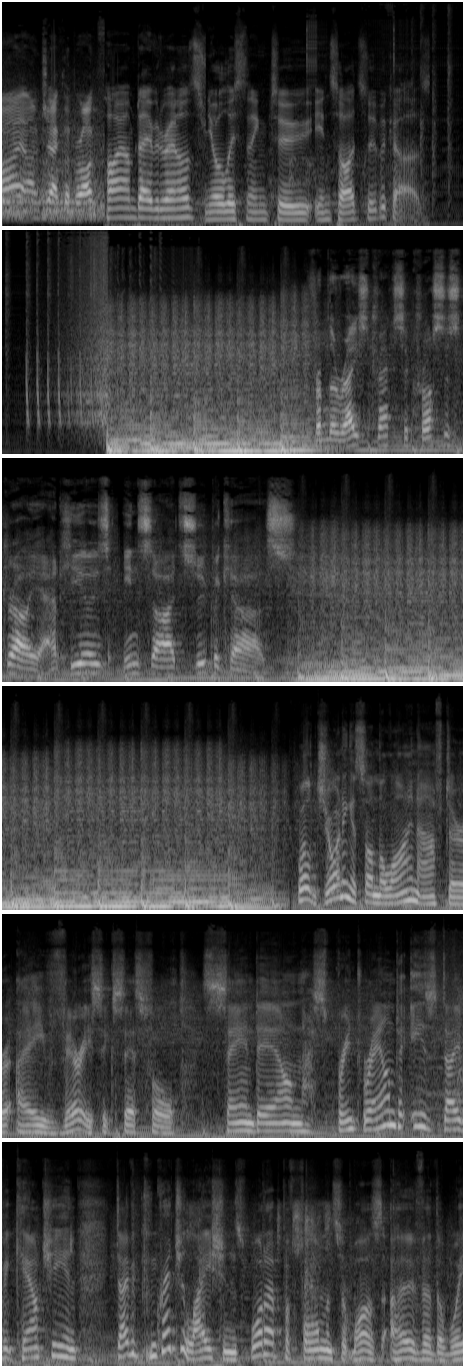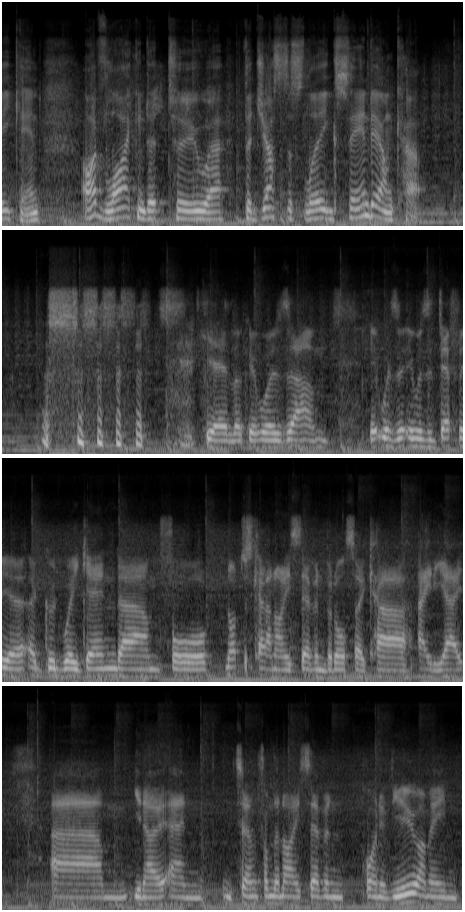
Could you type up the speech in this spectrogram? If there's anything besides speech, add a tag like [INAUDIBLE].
Hi, I'm Jack Le Brocq. Hi, I'm David Reynolds. You're listening to Inside Supercars. From the racetracks across Australia, and here's Inside Supercars. Well, joining us on the line after a very successful Sandown sprint round is David Cauchi. And David, congratulations. What a performance it was over the weekend. I've likened it to uh, the Justice League Sandown Cup. [LAUGHS] yeah, look, it was. Um, it was it was definitely a, a good weekend um, for not just car 97 but also car 88 um, you know and in term, from the 97 point of view I mean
